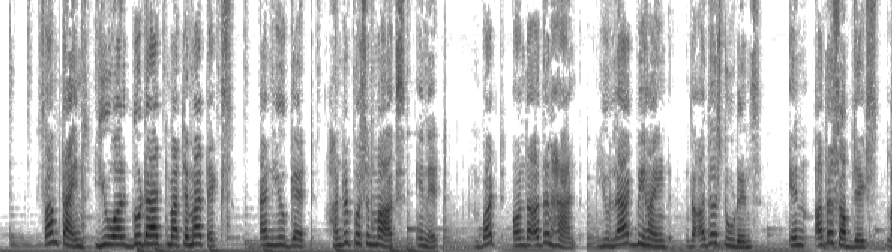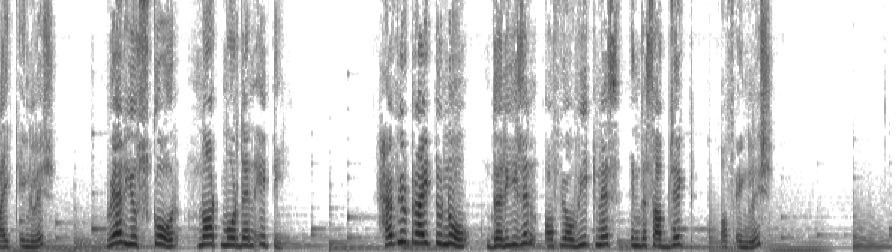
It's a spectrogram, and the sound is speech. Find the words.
Sometimes you are good at mathematics and you get 100% marks in it, but on the other hand, you lag behind the other students in other subjects like English, where you score not more than 80. Have you tried to know the reason of your weakness in the subject of English?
